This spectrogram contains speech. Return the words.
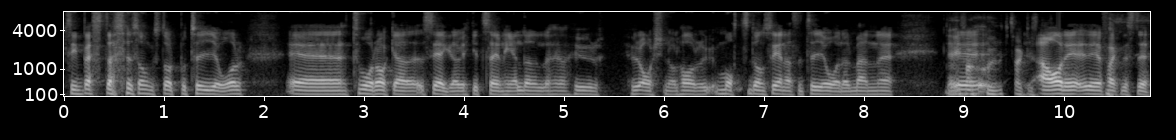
sin bästa säsongstart på tio år. Eh, två raka segrar, vilket säger en hel del hur, hur Arsenal har mått de senaste tio åren. Men, eh, det är fan eh, sjukt faktiskt. Ja, det, det är faktiskt det.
